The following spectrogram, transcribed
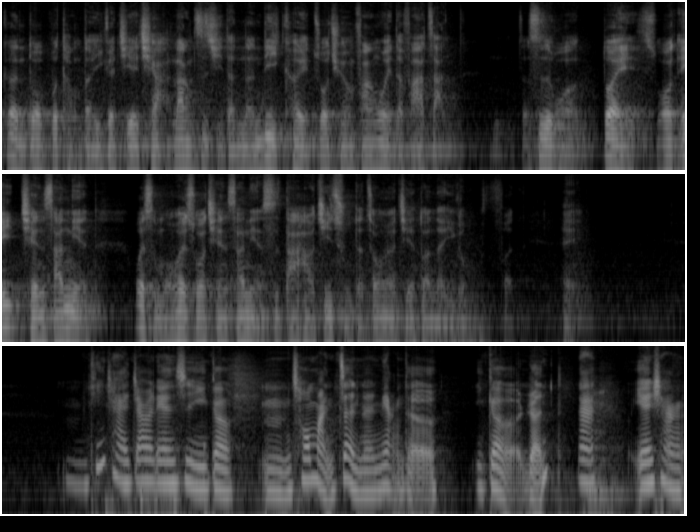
更多不同的一个接洽，让自己的能力可以做全方位的发展。这是我对说，哎，前三年为什么会说前三年是打好基础的重要阶段的一个部分？哎，嗯，听起来教练是一个嗯充满正能量的一个人。那也想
